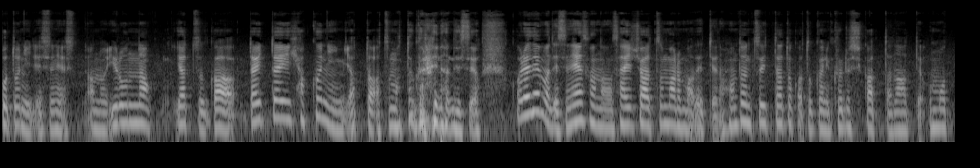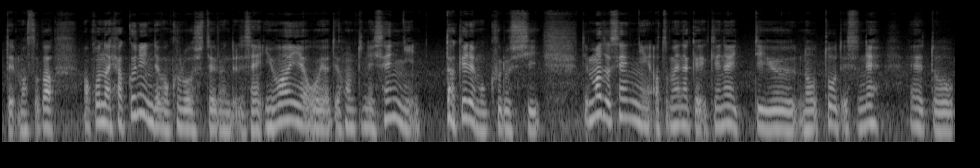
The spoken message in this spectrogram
ことにですねあのいろんなやつが大体100人やっと集まったぐらいなんですよ。これでもですねその最初集まるまでっていうのは本当にツイッターとか特に苦しかったなって思ってますが、まあ、こんな100人でも苦労してるんでですね言わんや親で本当に1000人だけでも苦しいでまず1000人集めなきゃいけないっていうのとですねえっ、ー、と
